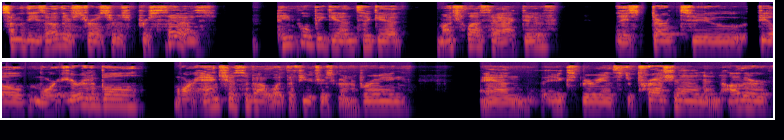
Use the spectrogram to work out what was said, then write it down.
some of these other stressors persist, people begin to get much less active. They start to feel more irritable, more anxious about what the future is going to bring, and experience depression and other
